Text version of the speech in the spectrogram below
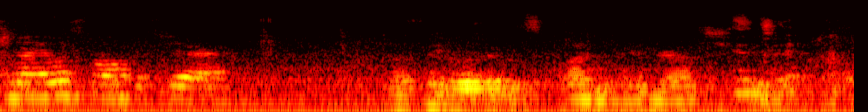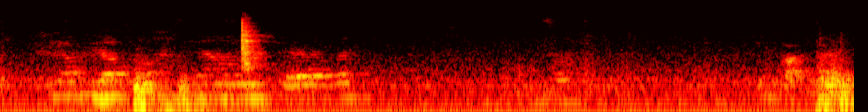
And I always fall off the chair. Let's take a look at the supply and demand graphs. See it. Nobody else wants to stand on the chair ever? It's fine.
